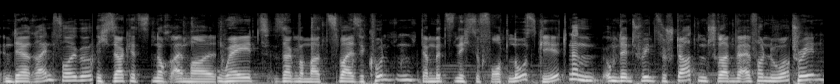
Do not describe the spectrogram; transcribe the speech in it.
in der Reihenfolge. Ich sage jetzt noch einmal wait, sagen wir mal zwei Sekunden, damit es nicht sofort losgeht. Und dann, um den Train zu starten, schreiben wir einfach nur Train,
